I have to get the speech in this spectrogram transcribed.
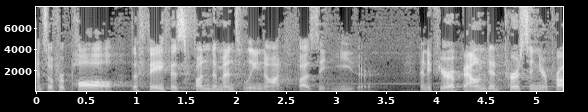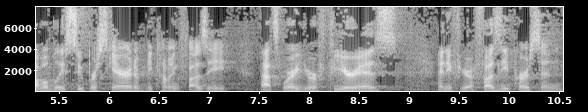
And so for Paul, the faith is fundamentally not fuzzy either. And if you're a bounded person, you're probably super scared of becoming fuzzy. That's where your fear is. And if you're a fuzzy person,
